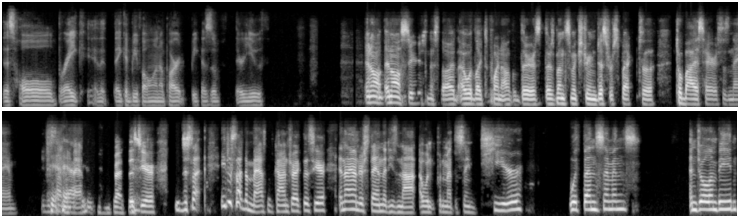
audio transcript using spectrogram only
this whole break that they could be falling apart because of their youth. In all in all seriousness, though, I, I would like to point out that there's there's been some extreme disrespect to Tobias Harris's name. He just signed yeah. a massive contract this year. He just he just signed a massive contract this year, and I understand that he's not. I wouldn't put him at the same tier with Ben Simmons and Joel Embiid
